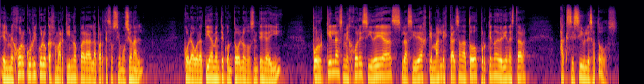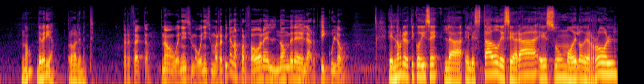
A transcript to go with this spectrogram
el mejor currículo cajamarquino para la parte socioemocional, colaborativamente con todos los docentes de ahí, ¿por qué las mejores ideas, las ideas que más les calzan a todos, por qué no deberían estar accesibles a todos? ¿No? Deberían, probablemente. Perfecto. No, buenísimo, buenísimo. Repítanos por favor el nombre del artículo. El nombre del artículo dice, la, el Estado deseará es un modelo de rol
